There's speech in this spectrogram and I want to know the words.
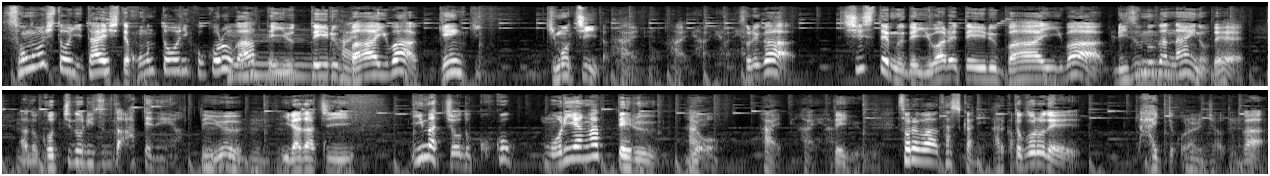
その人に対して本当に心があって言っている場合は元気気持ちいいだと、はいはいはいはい。それがシステムで言われている場合はリズムがないので、うんあのこっちのリズムと合ってねえよっていんんうん。苛立ち今ちょうどここ盛り上がってるよ。はいはいはいはい。っていう。それは確かにあるかもところで入ってこられちゃうとか、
